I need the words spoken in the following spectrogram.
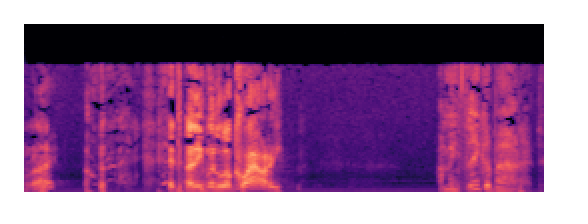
Right? it doesn't even look cloudy. I mean, think about it.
